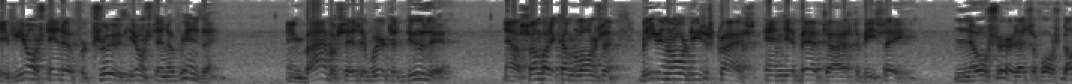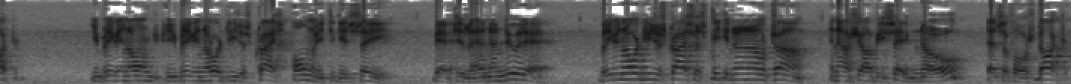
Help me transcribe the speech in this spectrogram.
If you don't stand up for truth, you don't stand up for anything. And Bible says that we're to do that. Now, if somebody comes along and says, believe in the Lord Jesus Christ and get baptized to be saved. No, sir, that's a false doctrine. You believe in the Lord, you believe in the Lord Jesus Christ only to get saved. Baptism has nothing to do with that. Believe in the Lord Jesus Christ and speak in an unknown tongue, and thou shalt be saved. No, that's a false doctrine.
